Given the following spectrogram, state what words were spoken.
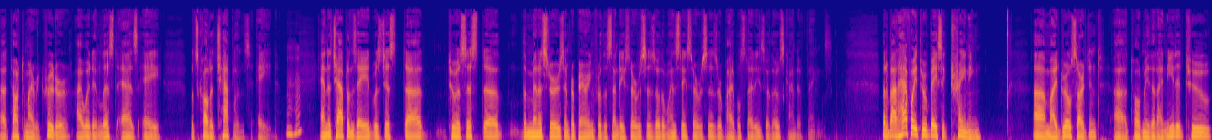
uh, talked to my recruiter, I would enlist as a what's called a chaplain's aide. Mm-hmm. And the chaplain's aide was just uh, to assist uh, the ministers in preparing for the Sunday services or the Wednesday services or Bible studies or those kind of things. But about halfway through basic training, uh, my drill sergeant uh, told me that I needed to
